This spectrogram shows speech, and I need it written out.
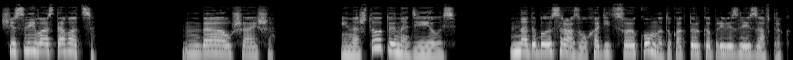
Счастливо оставаться. Да уж, Айша. И на что ты надеялась? Надо было сразу уходить в свою комнату, как только привезли завтрак.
